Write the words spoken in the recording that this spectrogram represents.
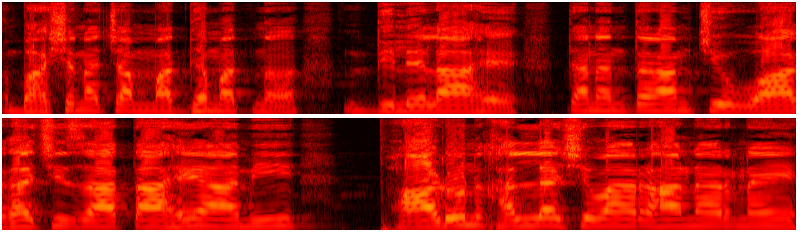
भाषणाच्या माध्यमातून दिलेला आहे. त्यानंतर आमची वाघाची जात आहे. आम्ही फाडून खाल्ल्याशिवाय राहणार नाही.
